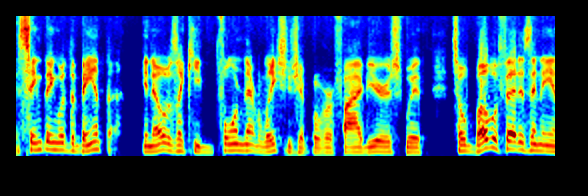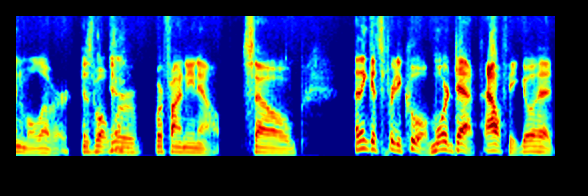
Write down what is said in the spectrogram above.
same thing with the Bantha. You know, it was like he formed that relationship over five years with. So Boba Fett is an animal lover, is what Yeah. we're we're finding out. So I think it's pretty cool. More depth. Alfie, go ahead.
